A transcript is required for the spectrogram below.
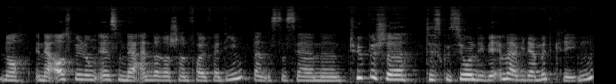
noch in der Ausbildung ist und der andere schon voll verdient, dann ist das ja eine typische Diskussion, die wir immer wieder mitkriegen.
